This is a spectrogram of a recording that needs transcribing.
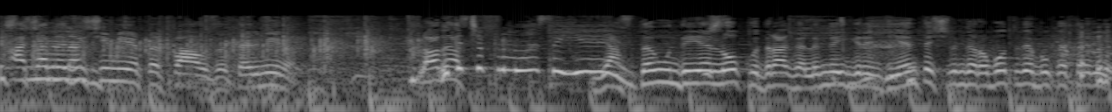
Ești Așa mi-a minunată. zis și mie pe pauză, termină. La mea Uite ce frumoasă e! Ea stă unde e locul, dragă, lângă ingrediente și lângă robotul de bucătărie.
